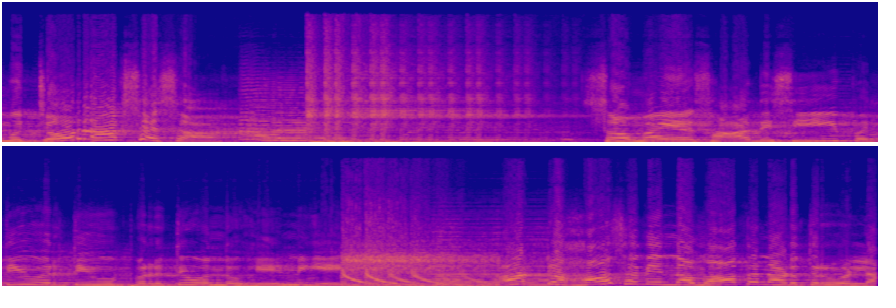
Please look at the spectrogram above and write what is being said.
ಮುಚ್ಚೋ ರಾಕ್ಷಸ. ಸಮಯ ಸಾಧಿಸಿ ಪತಿವರ್ತಿಯು ಪ್ರತಿ ಒಂದು ಹೆಣ್ಣಿಗೆ ಅಟ್ಟಹಾಸದಿಂದ ಮಾತನಾಡುತ್ತಿರುವಲ್ಲ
